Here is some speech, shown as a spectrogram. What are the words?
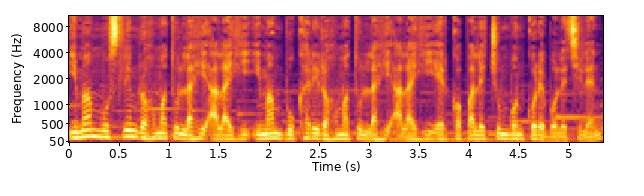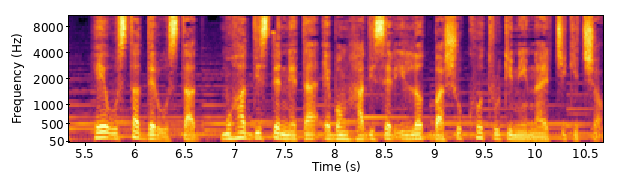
ইমাম মুসলিম রহমাতুল্লাহি আলাইহি ইমাম বুখারি রহমাতুল্লাহি আলাইহি এর কপালে চুম্বন করে বলেছিলেন, হে উস্তাদদের উস্তাদ, মুহাদ্দিসদের নেতা এবং হাদিসের ইল্লত বা সূক্ষ্ম ত্রুটি নির্ণয়ের চিকিৎসক।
